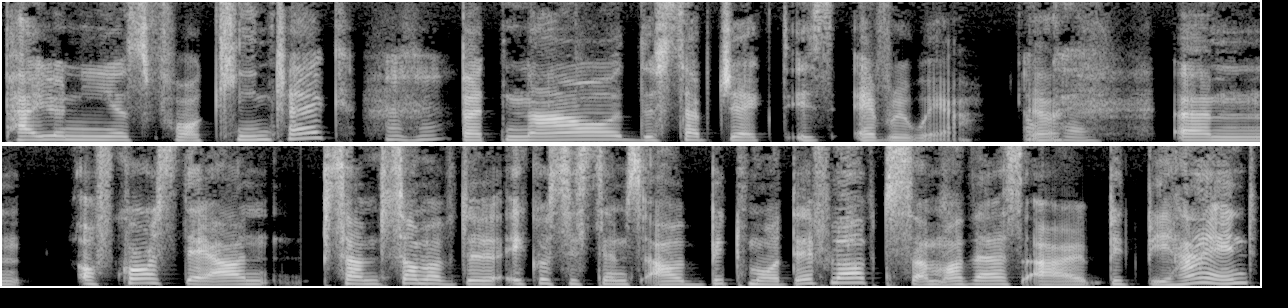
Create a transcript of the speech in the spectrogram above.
pioneers for clean tech, mm-hmm. but now the subject is everywhere. Okay. Um, of course, there are some some of the ecosystems are a bit more developed, some others are a bit behind,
